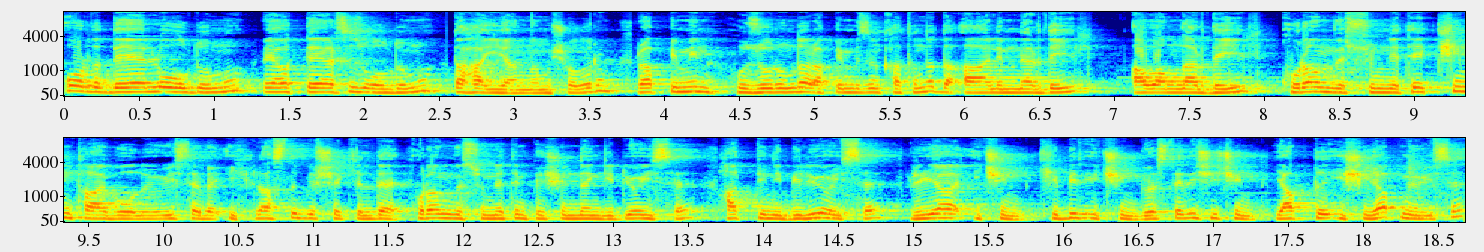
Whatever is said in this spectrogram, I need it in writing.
orada değerli olduğumu veyahut değersiz olduğumu daha iyi anlamış olurum. Rabbimin huzurunda, Rabbimizin katında da alimler değil, avamlar değil, Kur'an ve sünnete kim tabi oluyor ise ve ihlaslı bir şekilde Kur'an ve sünnetin peşinden gidiyor ise, haddini biliyor ise, riya için, kibir için, gösteriş için yaptığı işi yapmıyor ise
